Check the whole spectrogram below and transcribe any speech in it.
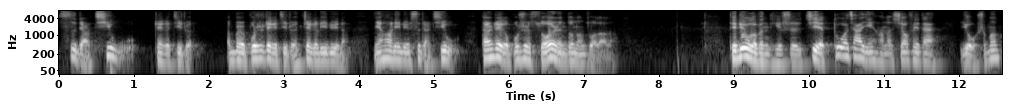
四点七五这个基准。呃不是不是这个基准，这个利率的年化利率四点七五，但是这个不是所有人都能做到的。第六个问题是借多家银行的消费贷，有什么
